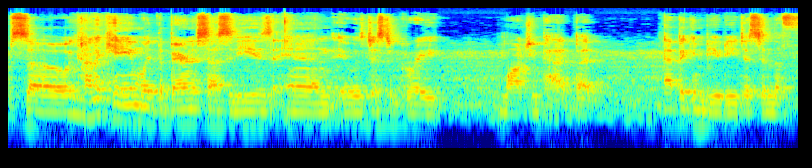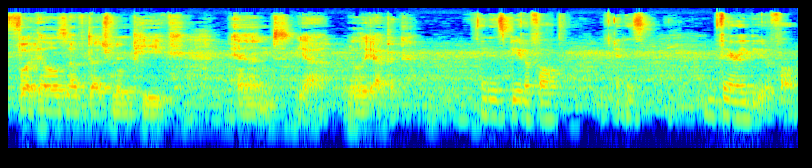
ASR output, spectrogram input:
So it kind of came with the bare necessities, and it was just a great launching pad. But epic in beauty, just in the foothills of Dutchman Peak, and yeah, really epic. It is beautiful. It is very beautiful.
